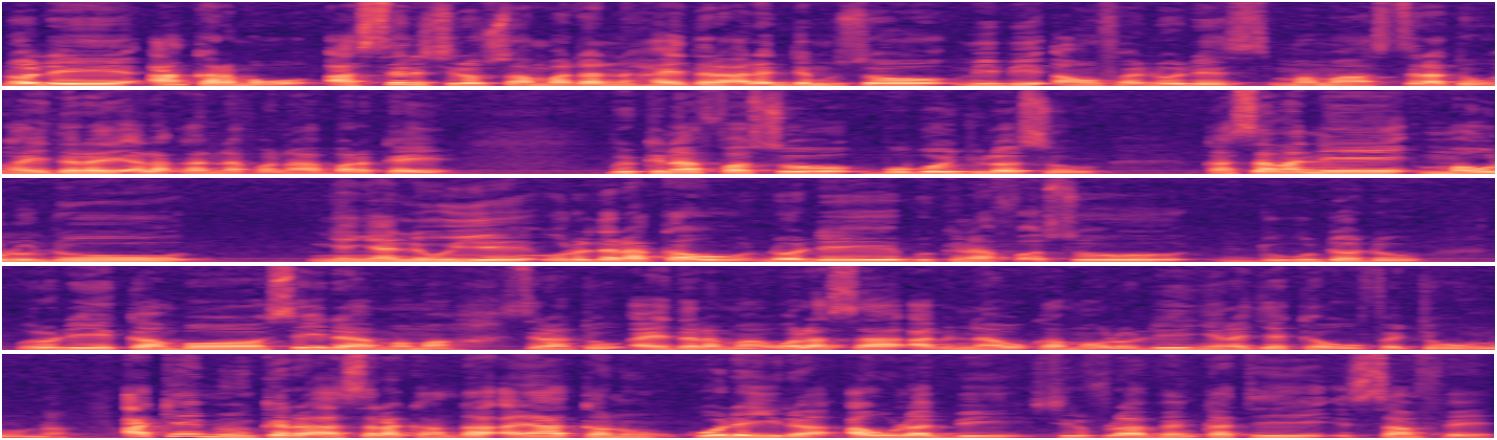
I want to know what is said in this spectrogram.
n'o de ye an karamɔgɔ a seri sirosu amadan hayidara ale denmuso min bi anw fɛ n'o de mama siratu hayidara ye ala ka nafa n'a barika ye burkina faso bobo julaso ka sanga ni mawuludu ɲaɲaliw ye orodarakaw n'o de ye burkina faso dugu dɔ don olu de ye kan bɔ seyida mama siranto ayidara ma walasa a bɛna u ka mawuludi ɲɛnajɛ kɛ u fɛ cogo minnu na a kɛ minnu kɛra a sira kan nka an y'a kanu k'o de yira aw la bi sirifila 24 sanfɛ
